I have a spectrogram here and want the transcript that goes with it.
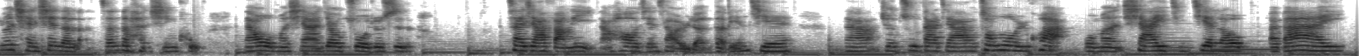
因为前线的人真的很辛苦，然后我们现在要做就是在家防疫，然后减少与人的连接。那就祝大家周末愉快，我们下一集见喽，拜拜。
